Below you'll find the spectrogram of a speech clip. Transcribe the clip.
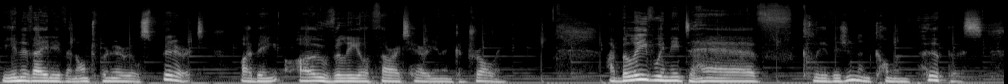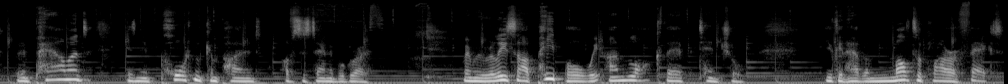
the innovative and entrepreneurial spirit by being overly authoritarian and controlling. I believe we need to have clear vision and common purpose, but empowerment is an important component of sustainable growth. When we release our people, we unlock their potential. You can have a multiplier effect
